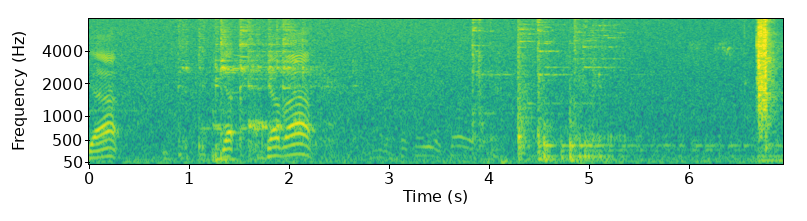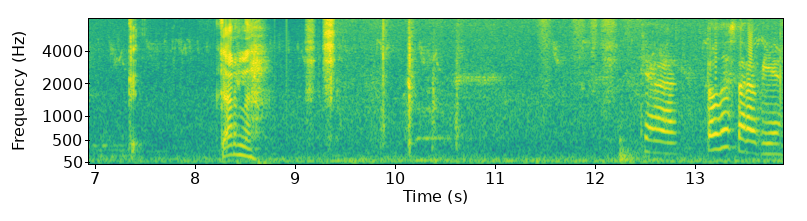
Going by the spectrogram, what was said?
Ya, ya, ya va. Carla. Ya, todo estará bien.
